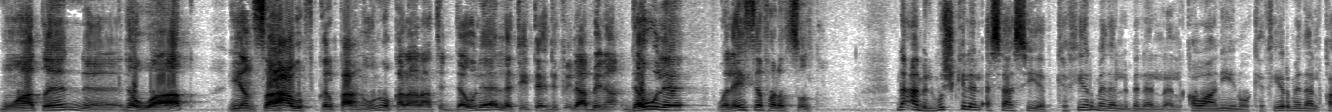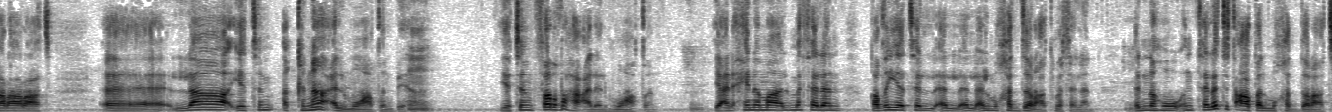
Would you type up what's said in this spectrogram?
مواطن آه ذواق ينصاع وفق القانون وقرارات الدولة التي تهدف إلى بناء دولة وليس فرض سلطة. نعم المشكلة الأساسية بكثير من من القوانين وكثير من القرارات آه، لا يتم إقناع المواطن بها. يتم فرضها على المواطن. يعني حينما مثلا قضية المخدرات مثلا. أنه أنت لا تتعاطى المخدرات.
